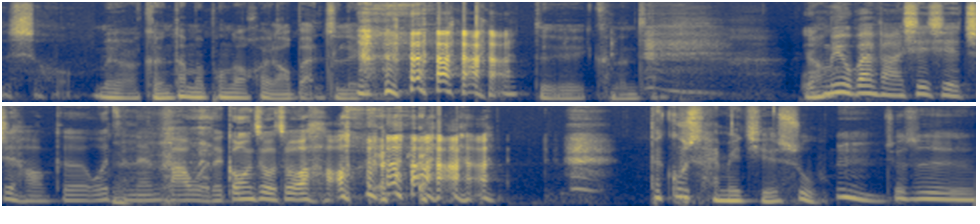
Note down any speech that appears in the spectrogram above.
的时候。没有，可能他们碰到坏老板之类的，对 对，可能这样。我没有办法，谢谢志豪哥，我只能把我的工作做好。但故事还没结束，嗯，就是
